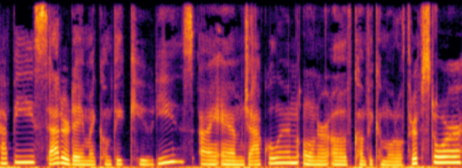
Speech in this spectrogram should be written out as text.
Happy Saturday, my comfy cuties. I am Jacqueline, owner of Comfy Komodo Thrift Store,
